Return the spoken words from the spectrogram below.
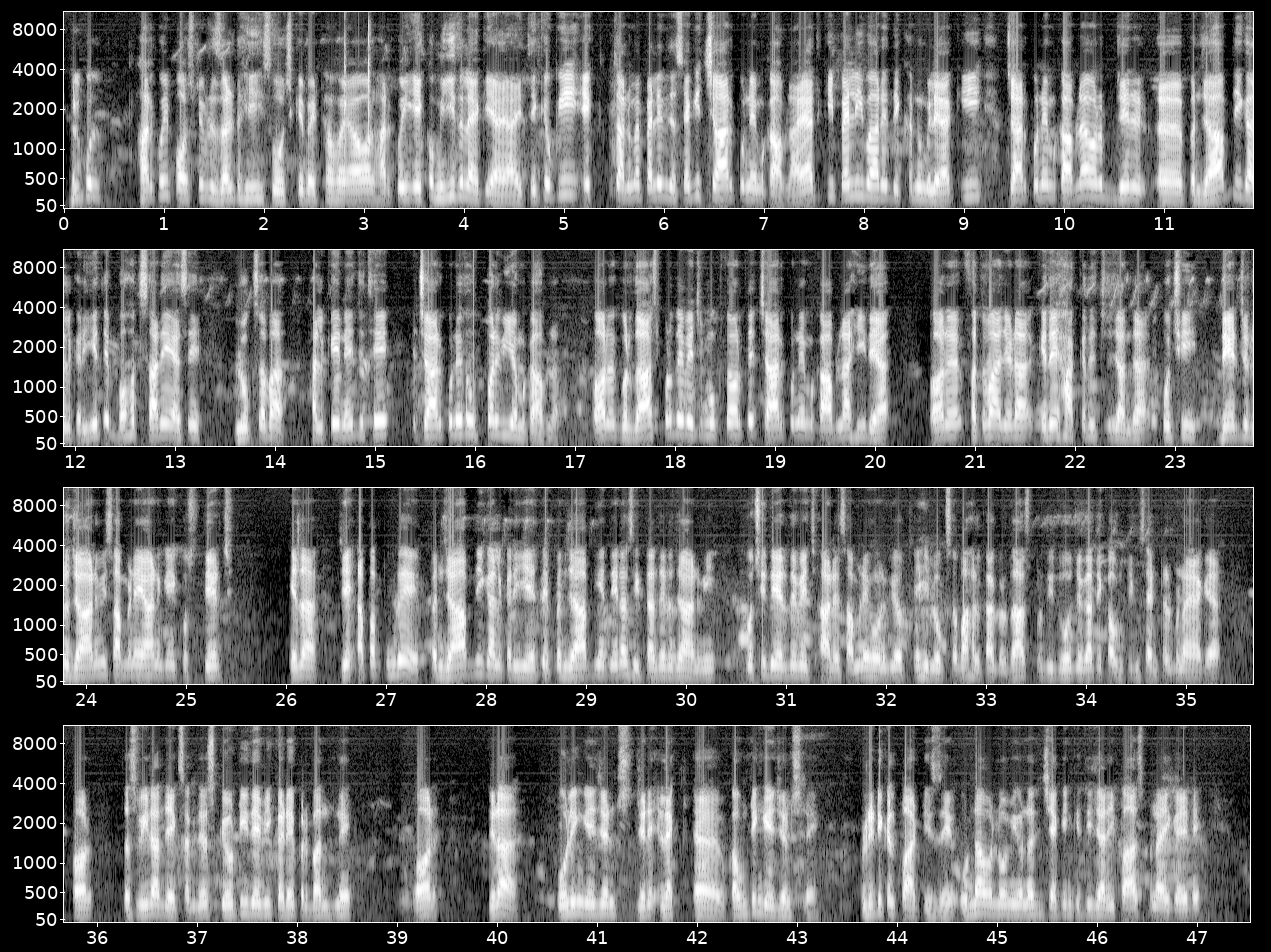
ਬਿਲਕੁਲ ਹਰ ਕੋਈ ਪੋਜ਼ਿਟਿਵ ਰਿਜ਼ਲਟ ਹੀ ਸੋਚ ਕੇ ਬੈਠਾ ਹੋਇਆ ਔਰ ਹਰ ਕੋਈ ਇੱਕ ਉਮੀਦ ਲੈ ਕੇ ਆਇਆ ਇੱਥੇ ਕਿਉਂਕਿ ਇੱਕ ਤੁਹਾਨੂੰ ਮੈਂ ਪਹਿਲੇ ਵੀ ਦੱਸਿਆ ਕਿ ਚਾਰ ਕੋਨੇ ਮੁਕਾਬਲਾ ਆਇਆ ਕਿ ਪਹਿਲੀ ਵਾਰ ਇਹ ਦੇਖਣ ਨੂੰ ਮਿਲਿਆ ਕਿ ਚਾਰ ਕੋਨੇ ਮੁਕਾਬਲਾ ਔਰ ਜੇ ਪੰਜਾਬ ਦੀ ਗੱਲ ਕਰੀਏ ਤੇ ਬਹੁਤ ਸਾਰੇ ਐਸੇ ਲੋਕ ਸਭਾ ਹਲਕੇ ਨੇ ਜਿੱਥੇ ਚਾਰ ਕੋਨੇ ਤੋਂ ਉੱਪਰ ਵੀ ਆ ਮੁਕਾਬਲਾ। ਔਰ ਗੁਰਦਾਸਪੁਰ ਦੇ ਵਿੱਚ ਮੁੱਖ ਤੌਰ ਤੇ ਚਾਰ ਕੋਨੇ ਮੁਕਾਬਲਾ ਹੀ ਰਿਹਾ ਔਰ ਫਤਵਾ ਜਿਹੜਾ ਕਿਹਦੇ ਹੱਕ ਦੇ ਵਿੱਚ ਜਾਂਦਾ ਕੁਛ ਹੀ ਦੇਰ ਚ ਰੁਝਾਨ ਵੀ ਸਾਹਮਣੇ ਆਣਗੇ ਕੁਛ ਦੇਰ ਚ ਇਹਦਾ ਜੇ ਆਪਾਂ ਪੂਰੇ ਪੰਜਾਬ ਦੀ ਗੱਲ ਕਰੀਏ ਤੇ ਪੰਜਾਬ ਦੀਆਂ 13 ਸੀਟਾਂ ਦੇ ਰੁਝਾਨ ਵੀ ਕੁਛ ਹੀ ਦੇਰ ਦੇ ਵਿੱਚ ਆਣੇ ਸਾਹਮਣੇ ਹੋਣਗੇ। ਉੱਥੇ ਹੀ ਲੋਕ ਸਭਾ ਹਲਕਾ ਗੁਰਦਾਸਪੁਰ ਦੀ ਦੋ ਜਗ੍ਹਾ ਤੇ ਕਾਊਂਟਿੰਗ ਸੈਂਟਰ ਬਣਾਇਆ ਗਿਆ ਔਰ ਤਸਵੀਰਾਂ ਦੇਖ ਸਕਦੇ ਹੋ ਸਿਕਿਉਰਿਟੀ ਦੇ ਵੀ ਕੜੇ ਪ੍ਰਬੰਧ ਨੇ ਔਰ ਜਿਹੜਾ ਪੋਲਿੰਗ ਏਜੰਟਸ ਜਿਹੜੇ ਇਲੈਕਟ ਕਾਊਂਟਿੰਗ ਏਜੰਟਸ ਨੇ ਪੋਲੀਟੀਕਲ ਪਾਰਟੀਆਂ ਦੇ, ਉਹਨਾਂ ਵੱਲੋਂ ਵੀ ਉਹਨਾਂ ਦੀ ਚੈਕਿੰਗ ਕੀਤੀ ਜਾ ਰਹੀ, ਪਾਸ ਬਣਾਏ ਗਏ ਨੇ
